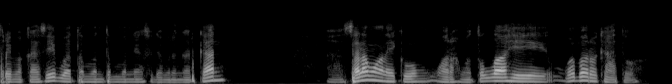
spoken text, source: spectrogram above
terima kasih buat teman-teman yang sudah mendengarkan. Assalamualaikum warahmatullahi wabarakatuh.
